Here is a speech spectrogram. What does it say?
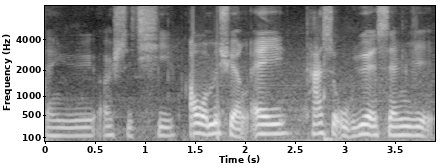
等于二十七。好，我们选 A，他是五月生日。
